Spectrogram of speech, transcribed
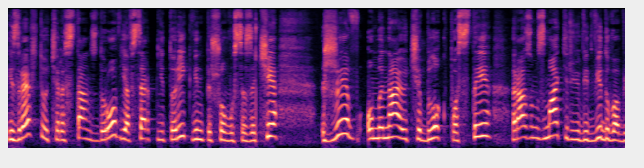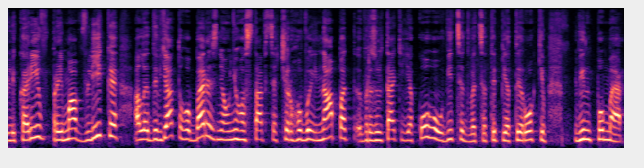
І зрештою, через стан здоров'я, в серпні торік він пішов у СЗЧ. Жив, оминаючи блокпости, разом з матір'ю відвідував лікарів, приймав ліки. Але 9 березня у нього стався черговий напад, в результаті якого у віці 25 років він помер.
